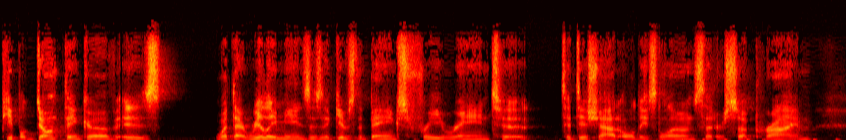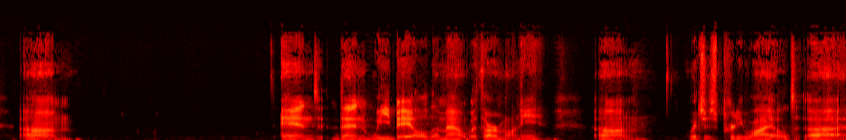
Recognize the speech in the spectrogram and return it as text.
people don't think of is what that really means is it gives the banks free rein to to dish out all these loans that are subprime um, and then we bail them out with our money um, which is pretty wild uh,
